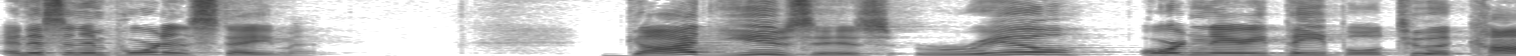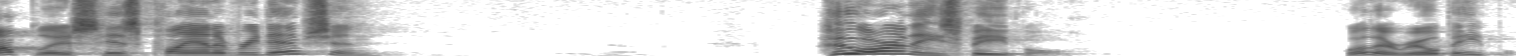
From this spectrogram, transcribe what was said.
And it's an important statement. God uses real, ordinary people to accomplish his plan of redemption. Who are these people? Well, they're real people.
